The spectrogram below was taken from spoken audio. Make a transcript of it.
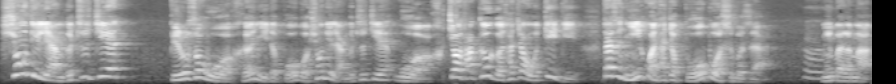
兄弟两个之间比如说我和你的伯伯兄弟两个之间，我叫他哥哥，他叫我弟弟，但是你管他叫伯伯，是不是？明白了吗？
